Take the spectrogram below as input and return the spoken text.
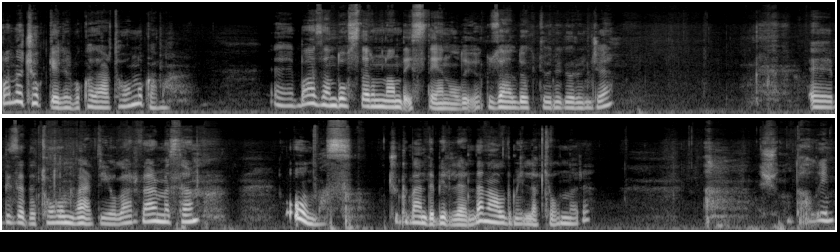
Bana çok gelir bu kadar tohumluk ama. Ee, bazen dostlarımdan da isteyen oluyor. Güzel döktüğünü görünce. Ee, bize de tohum ver diyorlar. Vermesem olmaz. Çünkü ben de birilerinden aldım illaki onları. Şunu da alayım.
